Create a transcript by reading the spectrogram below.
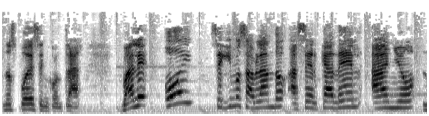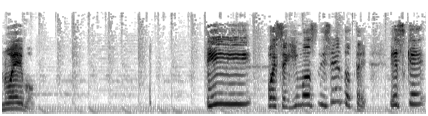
nos puedes encontrar. ¿Vale? Hoy seguimos hablando acerca del año nuevo. Y pues seguimos diciéndote, es que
